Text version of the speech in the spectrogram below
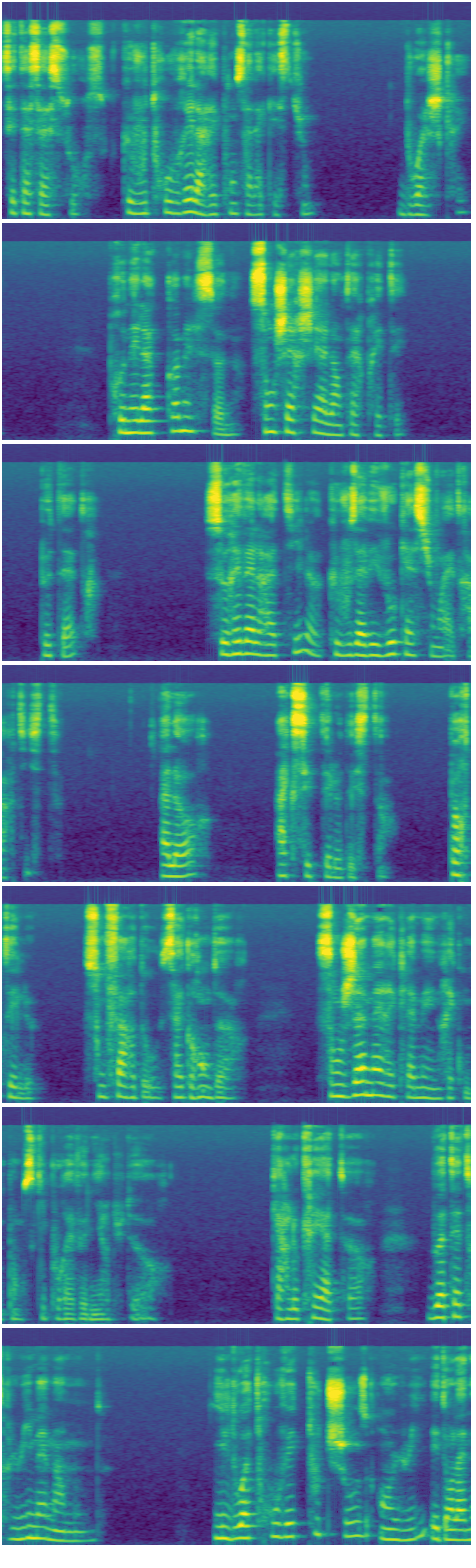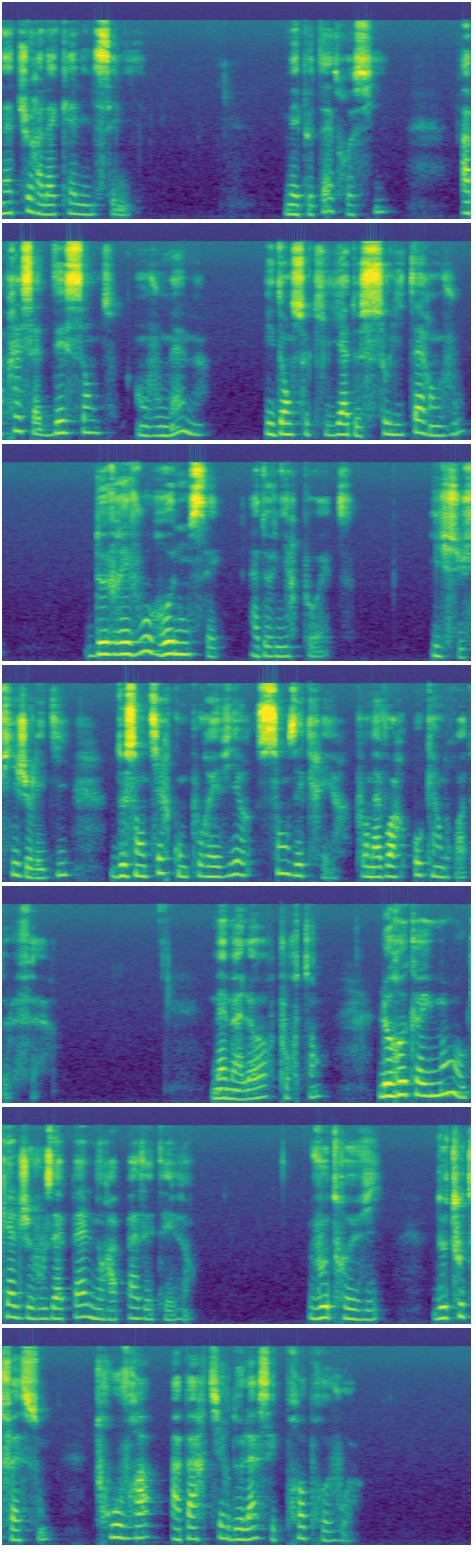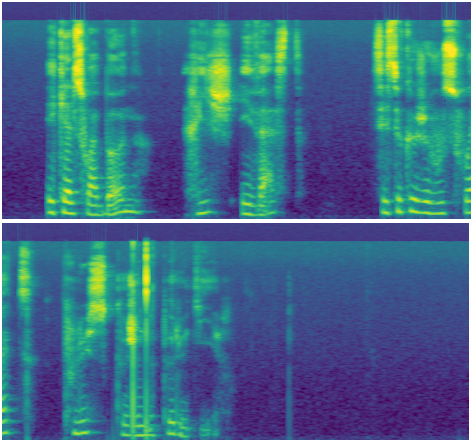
C'est à sa source que vous trouverez la réponse à la question Dois-je créer? Prenez-la comme elle sonne, sans chercher à l'interpréter. Peut-être se révélera-t-il que vous avez vocation à être artiste? Alors, acceptez le destin, portez-le, son fardeau, sa grandeur, sans jamais réclamer une récompense qui pourrait venir du dehors. Car le Créateur doit être lui-même un monde. Il doit trouver toute chose en lui et dans la nature à laquelle il s'est lié. Mais peut-être aussi, après cette descente en vous-même et dans ce qu'il y a de solitaire en vous, devrez-vous renoncer à devenir poète. Il suffit, je l'ai dit, de sentir qu'on pourrait vivre sans écrire pour n'avoir aucun droit de le faire. Même alors, pourtant, le recueillement auquel je vous appelle n'aura pas été vain. Votre vie, de toute façon, trouvera à partir de là ses propres voies. Et qu'elle soit bonne, riche et vaste, c'est ce que je vous souhaite plus que je ne peux le dire.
